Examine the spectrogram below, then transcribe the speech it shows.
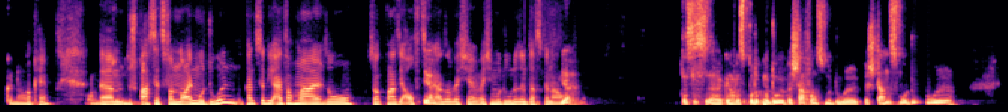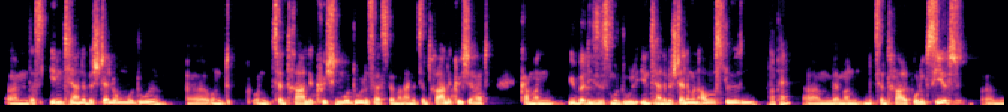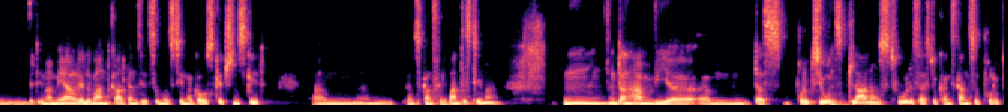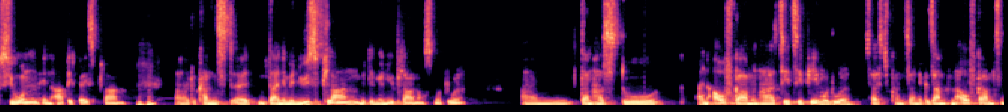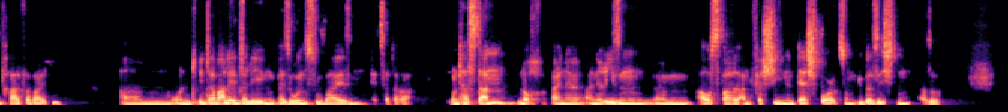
Genau. Okay. Und, ähm, du ähm, sprachst jetzt von neun Modulen. Kannst du die einfach mal so, so quasi aufzählen? Ja. Also welche, welche Module sind das genau? Ja. Das ist äh, genau das Produktmodul, Beschaffungsmodul, Bestandsmodul, ähm, das interne Bestellungsmodul äh, und, und zentrale Küchenmodul. Das heißt, wenn man eine zentrale Küche hat, kann man über dieses Modul interne Bestellungen auslösen. Okay. Ähm, wenn man zentral produziert, ähm, wird immer mehr relevant, gerade wenn es jetzt um das Thema Ghost Kitchens geht. Ähm, ähm ganz, ganz relevantes Thema. Mm, und dann haben wir ähm, das Produktionsplanungstool. Das heißt, du kannst ganze Produktionen in Apic Base planen. Mhm. Äh, du kannst äh, deine Menüs planen mit dem Menüplanungsmodul. Ähm, dann hast du ein Aufgaben- und HCCP-Modul. Das heißt, du kannst deine gesamten Aufgaben zentral verwalten ähm, und Intervalle hinterlegen, Personen zuweisen etc. Und hast dann noch eine, eine riesen ähm, Auswahl an verschiedenen Dashboards und Übersichten, also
